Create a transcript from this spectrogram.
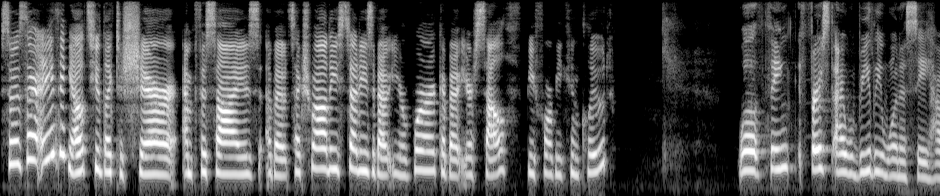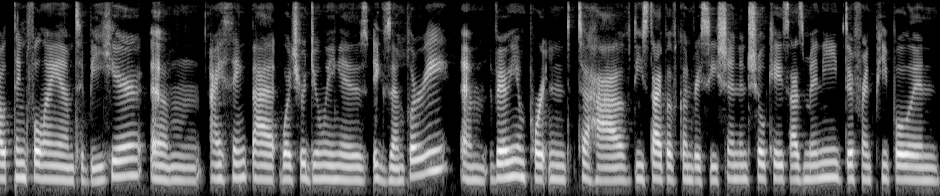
So, is there anything else you'd like to share, emphasize about sexuality studies, about your work, about yourself before we conclude? Well, think first I really want to say how thankful I am to be here. Um I think that what you're doing is exemplary and very important to have these type of conversation and showcase as many different people and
